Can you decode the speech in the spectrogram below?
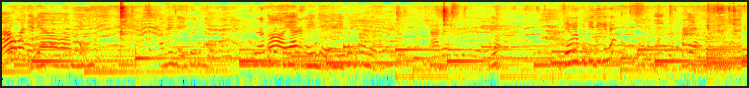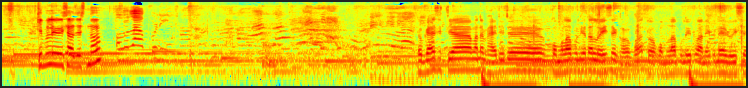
আৰু অকণমান দি দিয়া আমি হেৰি কৰি দিম অঁ অঁ ইয়াক হেৰি দে হেৰি কৰি দিব লাগিব। জেৱা ফুটি দি কিনে? দিয়া। কি বুলি ৰুইছা জিষ্ণু তো গাইজ এতিয়া মানে ভাইটিটোৱে কমলা পুলি এটা লৈ আহিছে ঘৰৰ পৰা। তো কমলা পুলিটো আনি পিনে ৰুইছে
